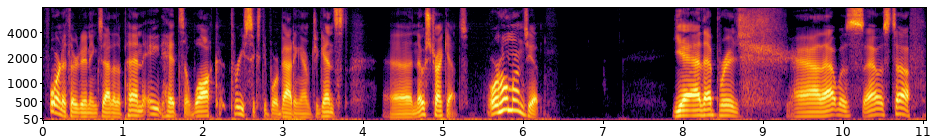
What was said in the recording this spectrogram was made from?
Four and a third innings out of the pen, eight hits, a walk, 364 batting average against. Uh, no strikeouts or home runs yet. Yeah, that bridge. Yeah, that was that was tough.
